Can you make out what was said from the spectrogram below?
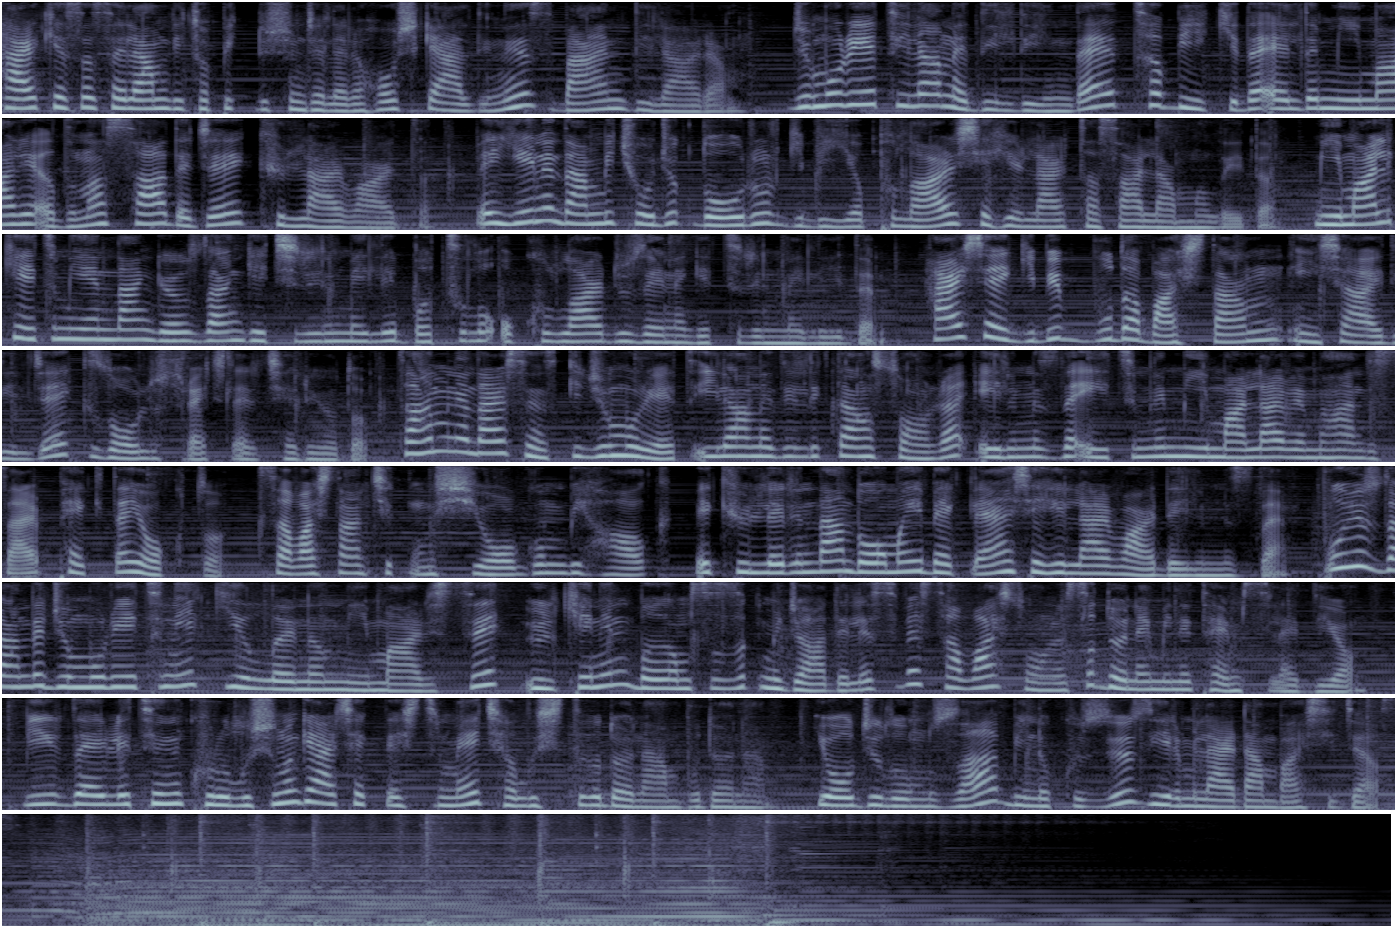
Herkese selam ditopik düşüncelere hoş geldiniz. Ben Dilara. Cumhuriyet ilan edildiğinde tabii ki de elde mimari adına sadece küller vardı. Ve yeniden bir çocuk doğurur gibi yapılar, şehirler tasarlanmalıydı. Mimarlık eğitimi yeniden gözden geçirilmeli, batılı okullar düzeyine getirilmeliydi. Her şey gibi bu da baştan inşa edilecek zorlu süreçler içeriyordu. Tahmin edersiniz ki Cumhuriyet ilan edildikten sonra elimizde eğitimli mimarlar ve mühendisler pek de yoktu. Savaştan çıkmış yorgun bir halk ve küllerinden doğmayı bekleyen şehirler vardı elimizde. Bu yüzden de Cumhuriyet'in ilk yıllarının mimarisi ülkenin bağımsızlık mücadelesi ve savaş sonrası dönemini temsil ediyor. Bir devletin kuruluşunu gerçekleştirmeye çalıştığı dönem bu dönem. Yolculuğumuza 1920'lerden başlayacağız.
